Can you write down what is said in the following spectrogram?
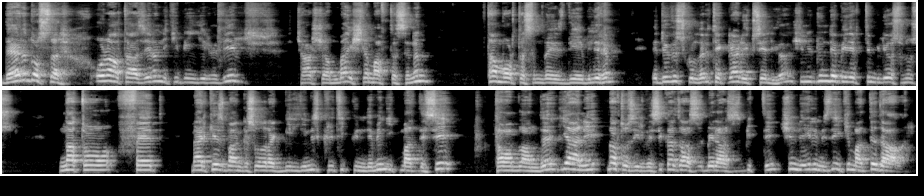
Değerli dostlar, 16 Haziran 2021 Çarşamba işlem haftasının tam ortasındayız diyebilirim. Ve döviz kurları tekrar yükseliyor. Şimdi dün de belirttim biliyorsunuz NATO, Fed, Merkez Bankası olarak bildiğimiz kritik gündemin ilk maddesi tamamlandı. Yani NATO zirvesi kazasız belasız bitti. Şimdi elimizde iki madde daha var.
